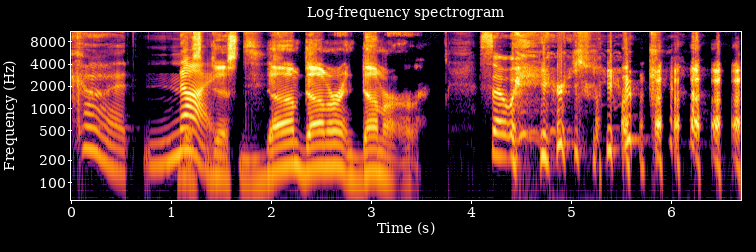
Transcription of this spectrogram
Good Just, night. just dumb, dumber, and dumberer. So here you go.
